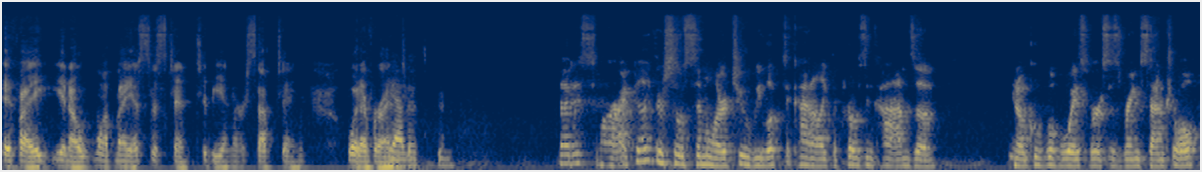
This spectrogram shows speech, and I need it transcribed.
if I, you know, want my assistant to be intercepting whatever I'm yeah, doing. that's good. That is smart. I feel like they're so similar too. We looked at kind of like the pros and cons of, you know, Google Voice versus RingCentral.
